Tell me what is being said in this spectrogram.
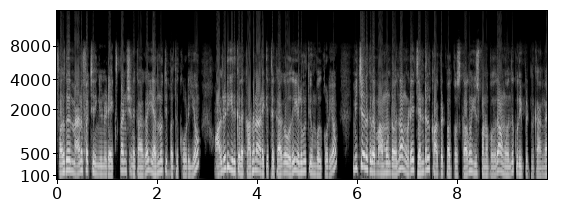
ஃபர்தர் மேனுஃபேக்சரிங் யூனிட் எக்ஸ்பென்ஷனுக்காக இரநூத்தி பத்து கோடியும் ஆல்ரெடி இருக்கிற கடன் அடைக்கிறதுக்காக ஒரு எழுபத்தி ஒன்பது கோடியும் மிச்சம் இருக்கிற அமௌண்ட் வந்து அவங்களுடைய ஜென்ரல் கார்பரேட் பர்பஸ்க்காகவும் யூஸ் பண்ண போகுது அவங்க வந்து குறிப்பிட்டிருக்காங்க.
